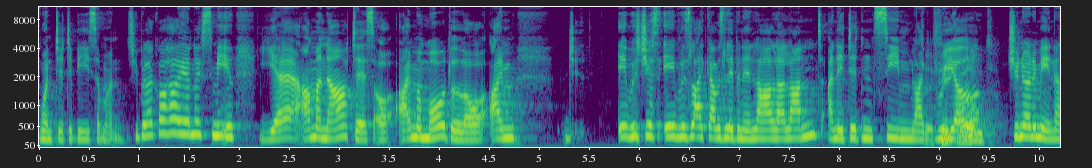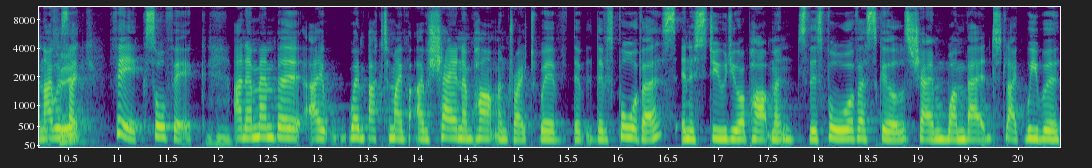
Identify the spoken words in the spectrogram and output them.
wanted to be someone. So you'd be like, oh hi, nice to meet you. Yeah, I'm an artist or I'm a model or I'm. It was just it was like I was living in La La Land and it didn't seem like It's a fake real. Do you know what I mean? And I was Fake. like fake, so fake. Mm-hmm. And I remember I went back to my, I was sharing an apartment, right, with, there was four of us in a studio apartment. So there's four of us girls sharing one bed. Like we were,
